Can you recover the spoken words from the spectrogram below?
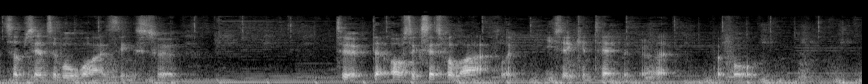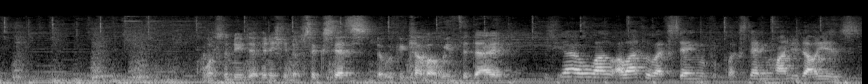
some sensible, wise things to to that of successful life? Like you said, contentment, right? Before. What's the new definition of success that we could come up with today? Yeah, well, I, I like the like standing like standing behind your values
